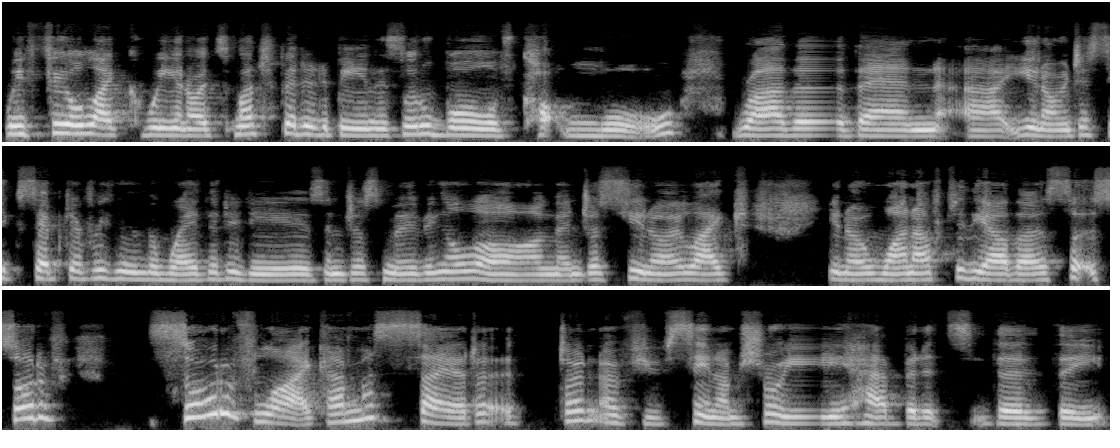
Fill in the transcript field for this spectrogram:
We feel like we, you know, it's much better to be in this little ball of cotton wool rather than, uh, you know, just accept everything the way that it is and just moving along and just, you know, like, you know, one after the other. So sort of sort of like I must say I don't, I don't, know if you've seen I'm sure you have but it's the the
